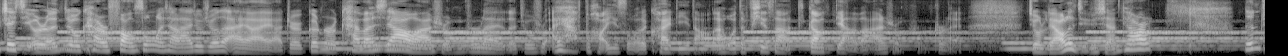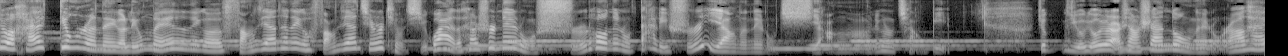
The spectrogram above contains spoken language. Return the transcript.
这几个人就开始放松了下来，就觉得哎呀哎呀，这跟着开玩笑啊什么之类的，就说哎呀不好意思，我的快递到了，我的披萨刚点完什么什么之类的，就聊了几句闲天儿。人就还盯着那个灵媒的那个房间，他那个房间其实挺奇怪的，它是那种石头那种大理石一样的那种墙啊，那种墙壁。就有有有点像山洞那种，然后它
